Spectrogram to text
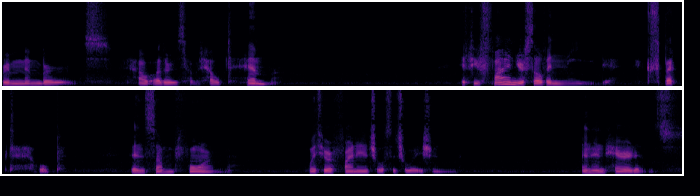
remembers how others have helped him. If you find yourself in need, expect help in some form with your financial situation. An inheritance,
